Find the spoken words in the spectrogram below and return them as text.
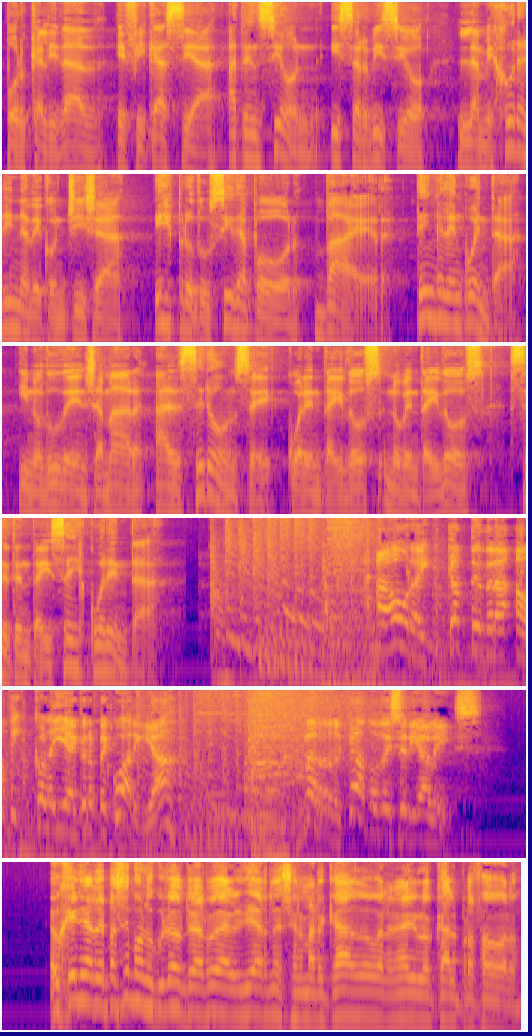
Por calidad, eficacia, atención y servicio, la mejor harina de conchilla es producida por Bayer. Téngala en cuenta y no dude en llamar al 011 42 92 76 40. Ahora en Cátedra Avícola y Agropecuaria, Mercado de Cereales. Eugenia, repasemos lo que ocurrió entre la rueda del viernes en el mercado granario local, por favor.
